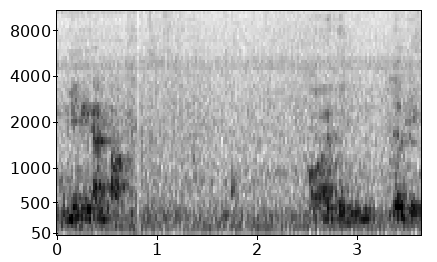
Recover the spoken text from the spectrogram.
ผมยังมีการปรับขอให้ผมเลือกเอง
